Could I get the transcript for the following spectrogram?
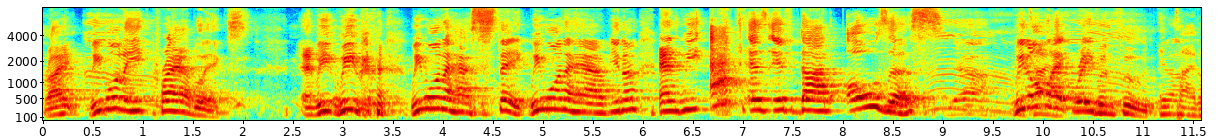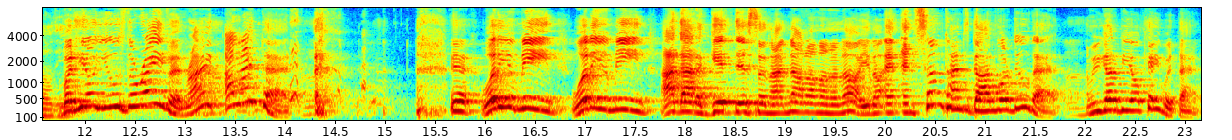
right? We want to eat crab legs. And we, we, we want to have steak. We want to have, you know, and we act as if God owes us. Yeah. We don't like raven food. Entitled. But he'll use the raven, right? I like that. Uh-huh. yeah. What do you mean? What do you mean? I gotta get this and I no no no no no. You know, and, and sometimes God will do that. I mean, you got to be okay with that,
